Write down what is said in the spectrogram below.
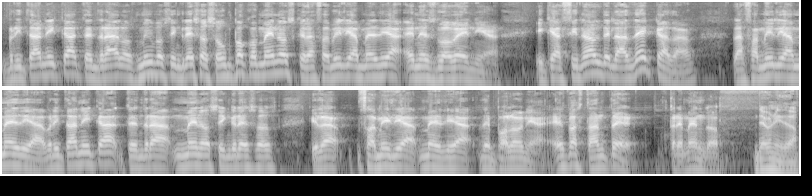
británica tendrá los mismos ingresos o un poco menos que la familia media en Eslovenia y que al final de la década la familia media británica tendrá menos ingresos que la familia media de Polonia. Es bastante tremendo. Déu-n'hi-do.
